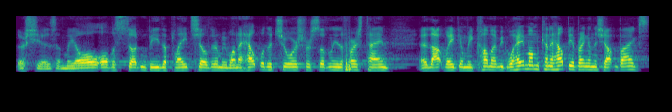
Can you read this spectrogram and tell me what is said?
there she is. And we all, all of a sudden, be the polite children. We want to help with the chores for suddenly the first time uh, that week. And we come out and we go, hey, mum, can I help you bring in the shopping bags?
